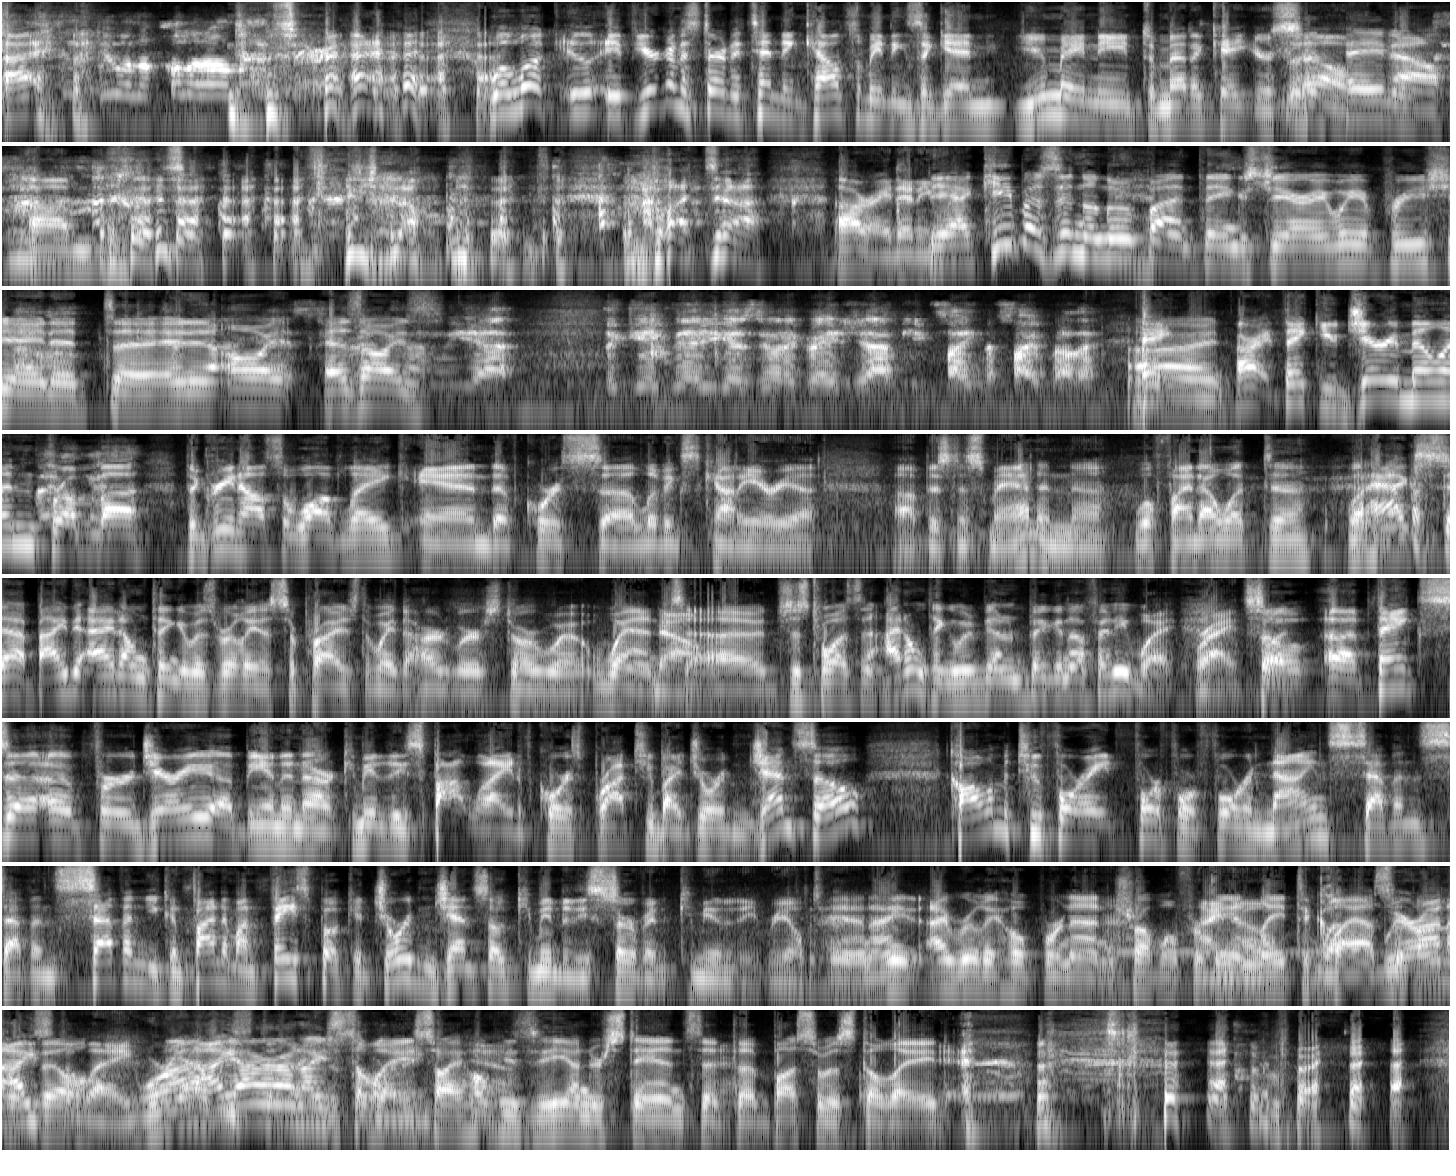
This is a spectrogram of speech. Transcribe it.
I, doing the pulling on that well, look. If you're going to start attending council meetings again, you may need to medicate yourself. Hey now. Um, you know, but uh, all right. Anyway. Yeah, keep us in the loop on things, Jerry. We appreciate it, uh, and always, as always. on the, uh, the gig there you guys doing a great job keep fighting the fight brother Hey, All right. all right. Thank you, Jerry Millen Thanks, from uh, the Greenhouse of Walled Lake, and of course uh, Livingston County area uh, businessman, and uh, we'll find out what uh, what happens. Next step. I, I don't think it was really a surprise the way the hardware store went. No. Uh, it just wasn't. I don't think it would have been big enough anyway. Right. So uh, thanks uh, for Jerry uh, being in our community spotlight, of course, brought to you by Jordan Genso. Call him at 248 444 9777. You can find him on Facebook at Jordan Genso Community Servant Community Realtor. And I, I really hope we're not in trouble for being late to Well, class. we're on Uncle ice Bill. delay. We're on yeah, we ice are on ice delay. So I hope Yeah. he understands that the bus was delayed.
